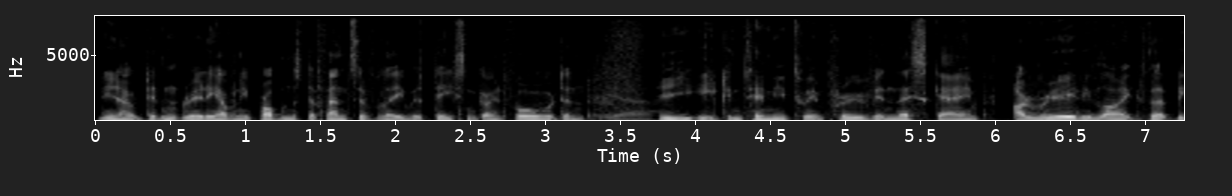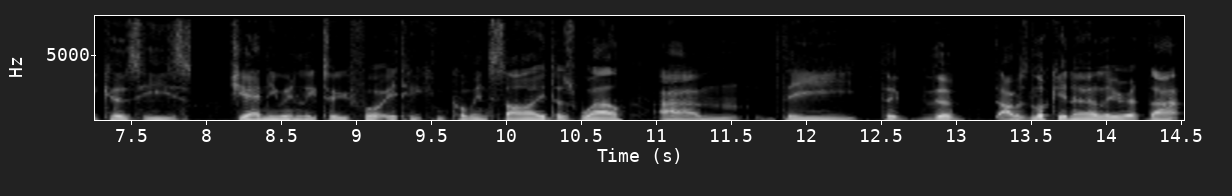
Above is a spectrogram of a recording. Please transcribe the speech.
you know didn't really have any problems defensively was decent going forward and yeah. he he continued to improve in this game i really like that because he's genuinely two footed, he can come inside as well. Um, the the the I was looking earlier at that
